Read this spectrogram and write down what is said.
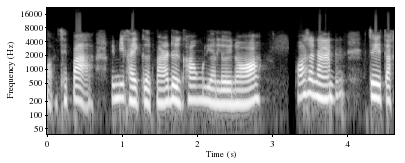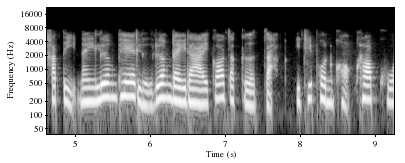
ก่อนใช่ปะไม่มีใครเกิดมาแล้วเดินเข้าโรงเรียนเลยเนาะเพราะฉะนั้นเจตคติในเรื่องเพศหรือเรื่องใด ๆ ก็จะเกิดจาก อิทธิพลของครอบครัว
